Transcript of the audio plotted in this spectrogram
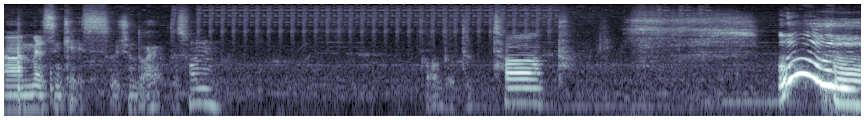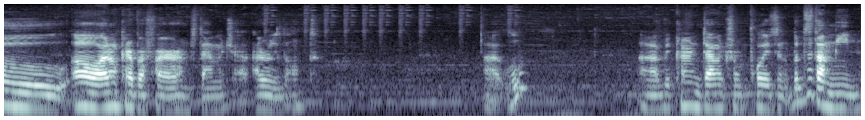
Uh, medicine case. Which one do I have? This one. Go to the top. Ooh! Oh, I don't care about firearms damage. I, I really don't. Uh, ooh. Uh, recurrent damage from poison. What does that mean?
